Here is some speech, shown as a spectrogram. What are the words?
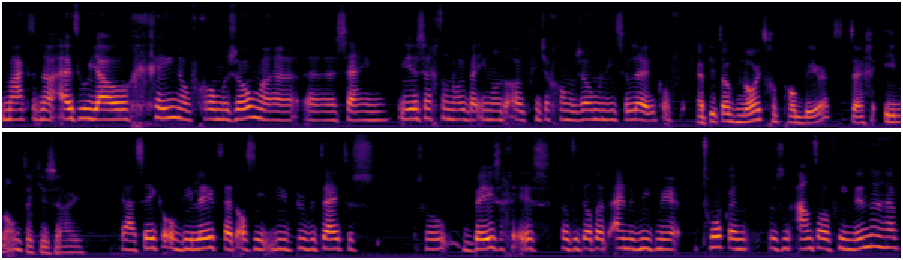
maakt het nou uit hoe jouw genen of chromosomen eh, zijn? Je zegt toch nooit bij iemand, oh ik vind je chromosomen niet zo leuk. Of Heb je het ook nooit geprobeerd tegen iemand dat je zei... ja, zeker op die leeftijd, als die, die puberteit dus zo bezig is, dat ik dat uiteindelijk niet meer trok. En dus een aantal vriendinnen heb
